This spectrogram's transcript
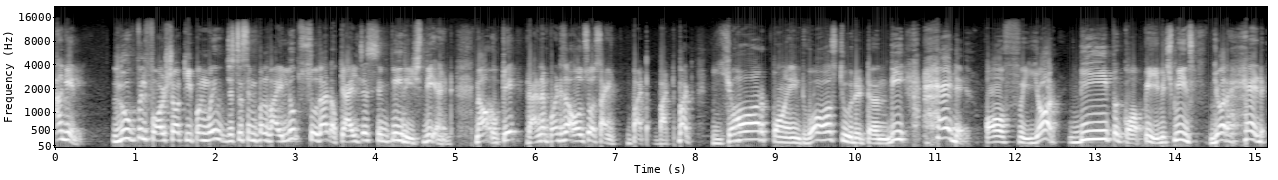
again loop will for sure keep on going. Just a simple while loop so that okay i'll just simply reach the end. Now okay random pointers are also assigned. But but but your point was to return the head of your deep copy which means your head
